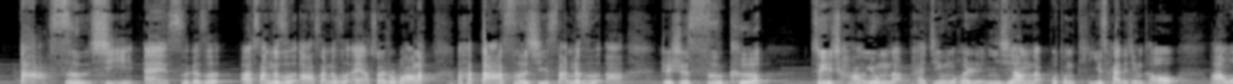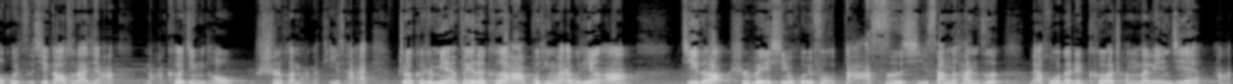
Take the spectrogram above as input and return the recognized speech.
“大四喜”哎四个字啊三个字啊三个字，哎呀算数不好了啊大四喜三个字啊，这是四颗。最常用的拍静物和人像的不同题材的镜头啊，我会仔细告诉大家哪颗镜头适合哪个题材。这可是免费的课啊，不听白不听啊！记得是微信回复“大四喜”三个汉字来获得这课程的连接啊！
